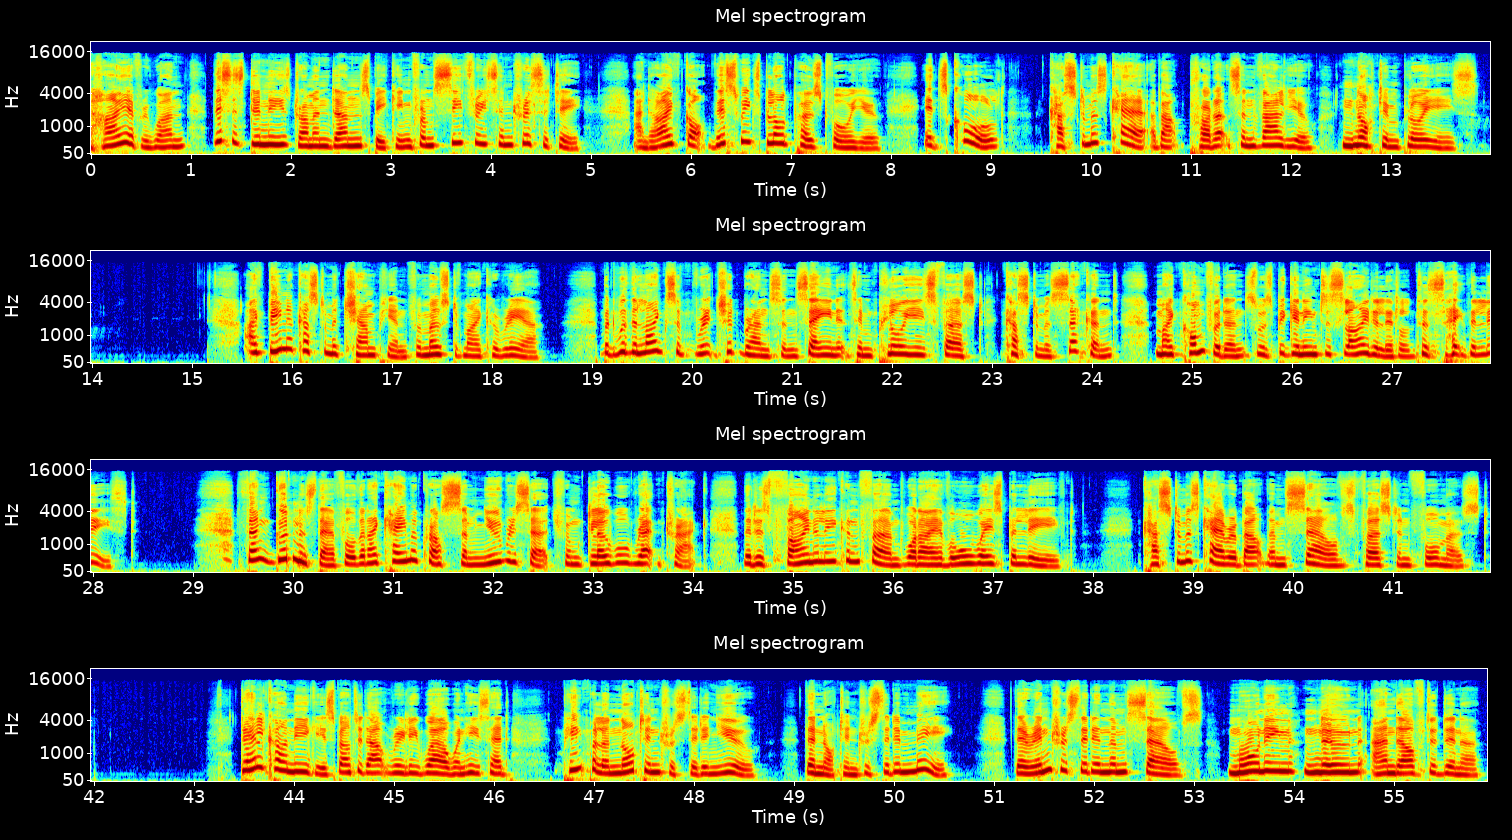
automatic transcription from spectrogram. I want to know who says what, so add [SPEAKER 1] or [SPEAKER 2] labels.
[SPEAKER 1] Well, hi everyone. This is Denyse Drummond Dunn speaking from C3 Centricity, and I've got this week's blog post for you. It's called Customers Care About Products and Value, Not Employees. I've been a customer champion for most of my career, but with the likes of Richard Branson saying it's employees first, customers second, my confidence was beginning to slide a little, to say the least. Thank goodness, therefore, that I came across some new research from Global RepTrak that has finally confirmed what I have always believed. Customers care about themselves first and foremost. Dale Carnegie spelt it out really well when he said, People are not interested in you. They're not interested in me. They're interested in themselves, morning, noon, and after dinner.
